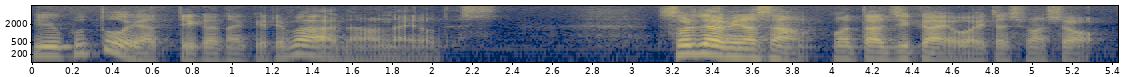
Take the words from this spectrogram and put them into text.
いうことをやっていかなければならないのです。それでは皆さんまた次回お会いいたしましょう。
